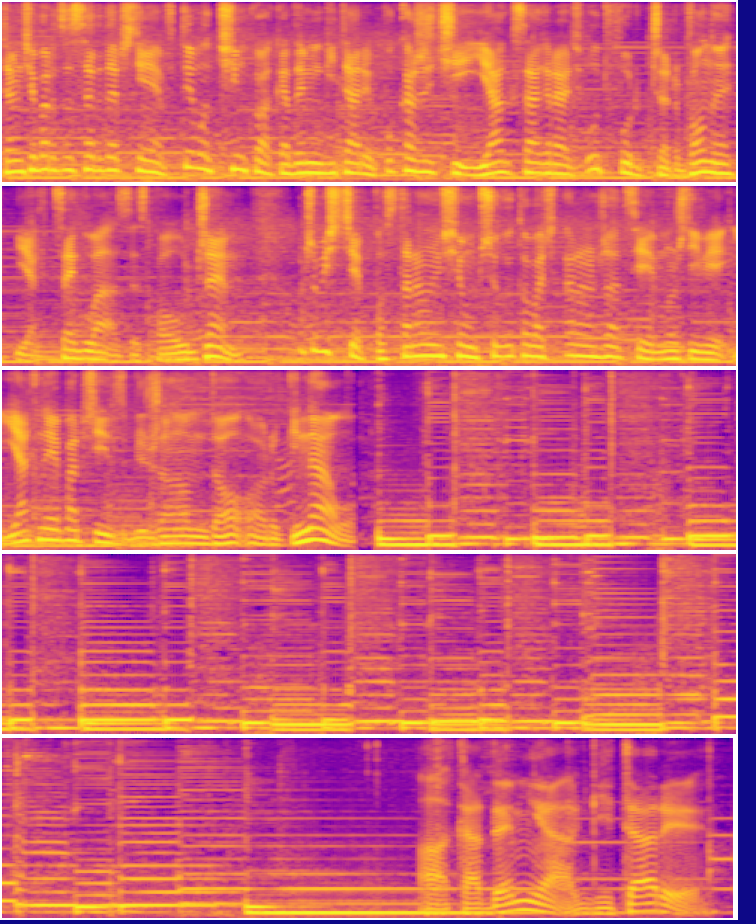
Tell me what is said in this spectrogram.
Witam Cię bardzo serdecznie. W tym odcinku Akademii Gitary pokażę Ci jak zagrać utwór czerwony jak cegła zespołu Jam. Oczywiście postarałem się przygotować aranżację możliwie jak najbardziej zbliżoną do oryginału. Akademia Gitary.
